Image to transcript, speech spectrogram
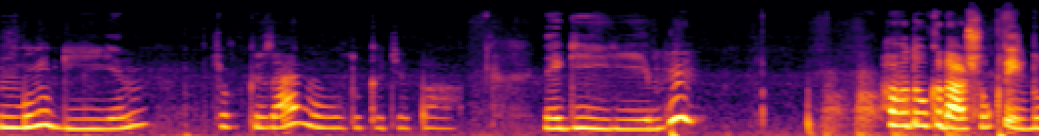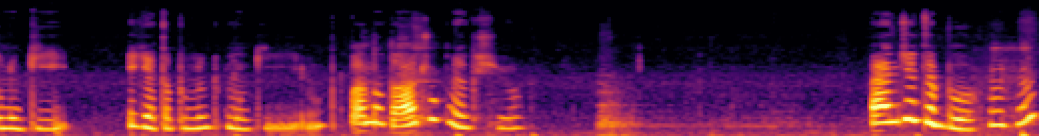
Bunu giyeyim. Çok güzel mi olduk acaba? Ne giyeyim? Hı. Havada o kadar soğuk değil. Bunu giy. Ya da bunu mu giyeyim? Bana daha çok mu yakışıyor? Bence de bu. Hı hı.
